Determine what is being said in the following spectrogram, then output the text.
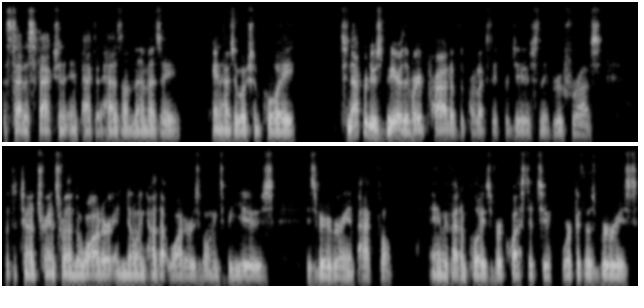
the satisfaction and impact it has on them as a Anheuser-Busch employee to not produce beer. They're very proud of the products they produce and they brew for us, but to kind of transfer them to water and knowing how that water is going to be used is very, very impactful. And we've had employees have requested to work at those breweries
